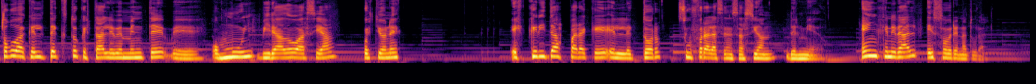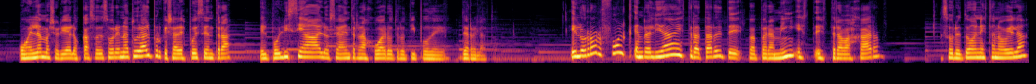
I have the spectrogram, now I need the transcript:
todo aquel texto que está levemente eh, o muy virado hacia cuestiones escritas para que el lector sufra la sensación del miedo. En general es sobrenatural. O en la mayoría de los casos de sobrenatural porque ya después entra el policial, o sea, entran a jugar otro tipo de, de relato. El horror folk en realidad es tratar de, te- pa- para mí, es, trabajar, sobre todo en esta novela,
